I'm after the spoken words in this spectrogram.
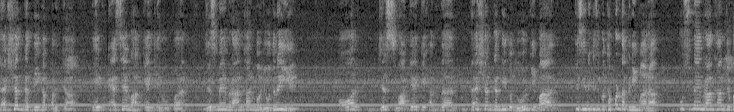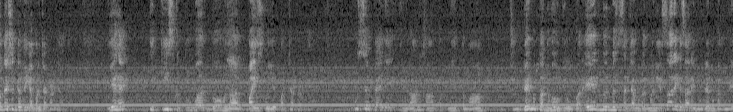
دہشت گردی کا پرچہ ایک ایسے واقعے کے اوپر جس میں عمران خان موجود نہیں ہے اور جس واقعے کے اندر دہشت گردی تو دور کی بات کسی نے کسی کو تھپڑ تک نہیں مارا، اس میں عمران خان کے اوپر دہشت گردی کا پرچہ کٹ جاتا یہ ہے اکیس اکتوبر دو ہزار بائیس کو یہ پرچہ کرتا ہے۔ اس سے پہلے عمران خان اپنے تمام جھوٹے مقدموں کے اوپر، ایک دور میں سے سچا مقدمہ نہیں ہے، سارے کے سارے جھوٹے مقدمے،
